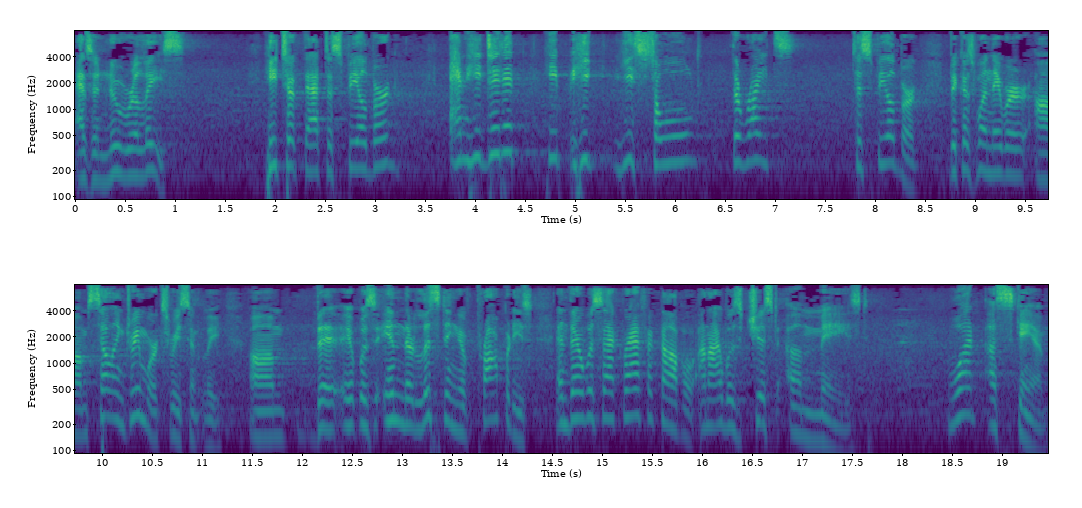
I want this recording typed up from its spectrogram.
as a new release. He took that to Spielberg, and he did it. He, he, he sold the rights to Spielberg because when they were um, selling DreamWorks recently, um, the, it was in their listing of properties, and there was that graphic novel, and I was just amazed. What a scam!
